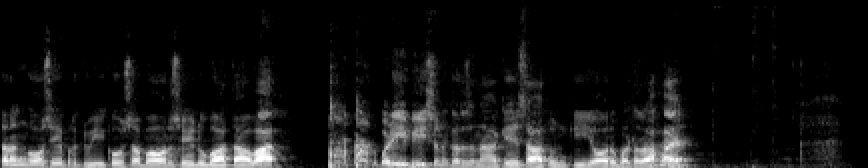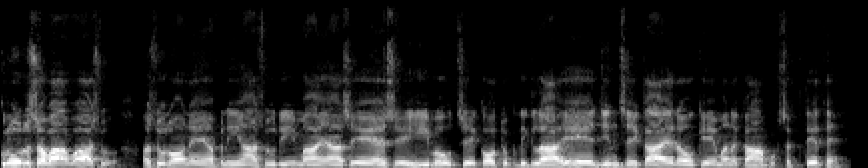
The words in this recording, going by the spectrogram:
तरंगों से पृथ्वी को सब और से डुबाता हुआ बड़ी भीषण गर्जना के साथ उनकी ओर बढ़ रहा है। क्रूर स्वभाव असुरों ने अपनी आसुरी माया से ऐसे ही बहुत से कौतुक दिखलाए जिनसे कायरों के मन काँप सकते थे।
